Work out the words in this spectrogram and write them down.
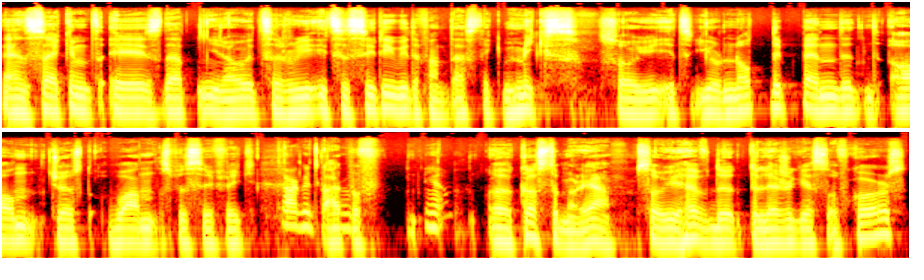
and second is that you know it's a it's a city with a fantastic mix. So it's you're not dependent on just one specific Target type of yeah. uh, customer. Yeah. So you have the, the leisure guests, of course.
